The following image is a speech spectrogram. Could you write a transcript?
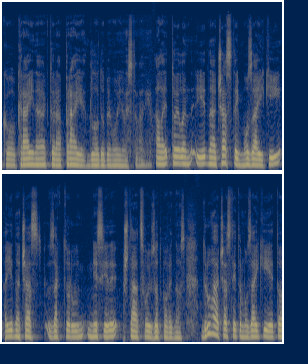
ako krajina, ktorá praje dlhodobému investovaniu. Ale to je len jedna časť tej mozaiky a jedna časť, za ktorú nesie štát svoju zodpovednosť. Druhá časť tejto mozaiky je to,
